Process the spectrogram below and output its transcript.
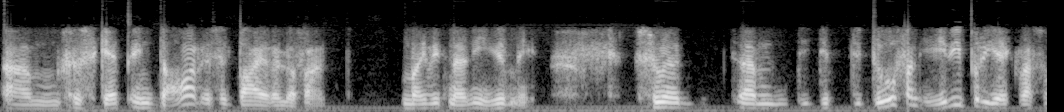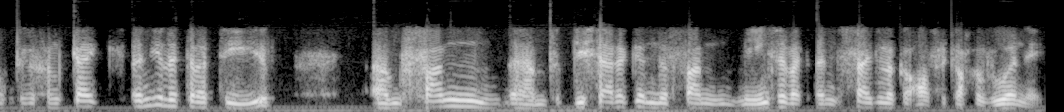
um geskep en daar is dit baie relevant. Maar jy weet nou nie hier nie. So um die die die doel van hierdie projek was om te gaan kyk in die literatuur um, van um, die sterkende van mense wat in suidelike Afrika gewoon het.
